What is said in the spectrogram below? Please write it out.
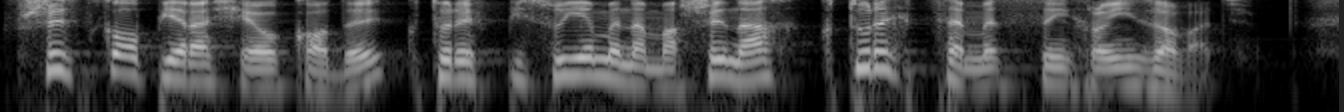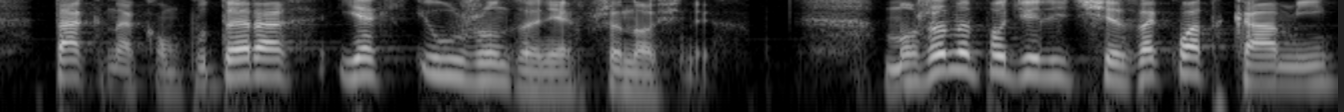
Wszystko opiera się o kody, które wpisujemy na maszynach, które chcemy zsynchronizować. Tak na komputerach, jak i urządzeniach przenośnych. Możemy podzielić się zakładkami,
